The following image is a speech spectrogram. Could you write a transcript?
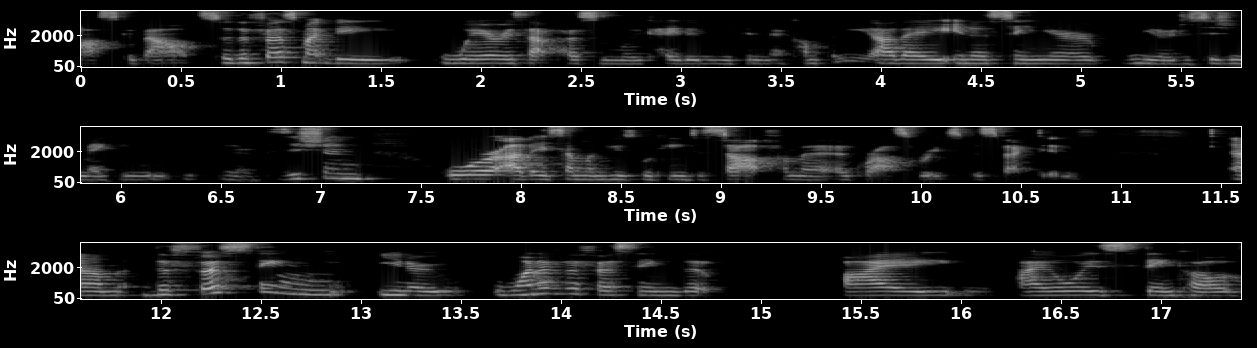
ask about. So the first might be where is that person located within their company? Are they in a senior, you know, decision making you know, position, or are they someone who's looking to start from a, a grassroots perspective? Um, the first thing, you know, one of the first things that I I always think of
